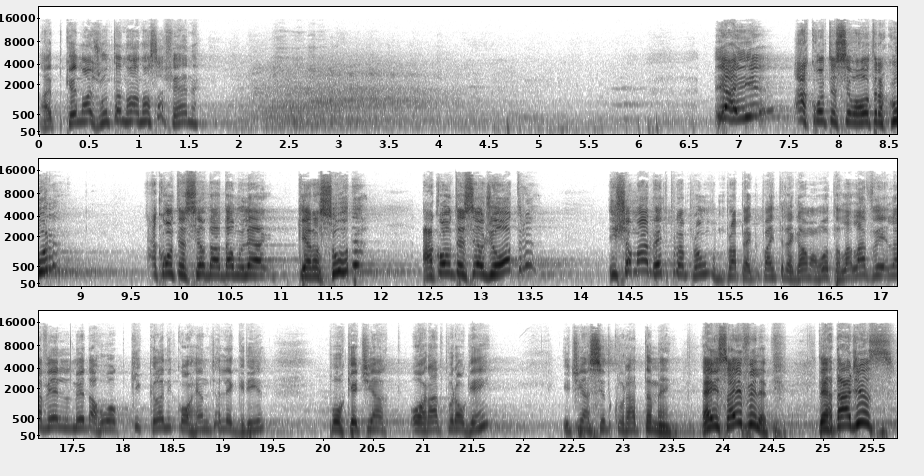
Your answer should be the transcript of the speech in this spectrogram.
Aí porque nós juntamos a nossa fé, né? E aí aconteceu a outra cura, aconteceu da, da mulher que era surda, aconteceu de outra, e chamaram ele para entregar uma outra. Lá, lá, veio, lá veio ele no meio da rua, quicando e correndo de alegria, porque tinha orado por alguém e tinha sido curado também. É isso aí, Felipe? Verdade isso?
